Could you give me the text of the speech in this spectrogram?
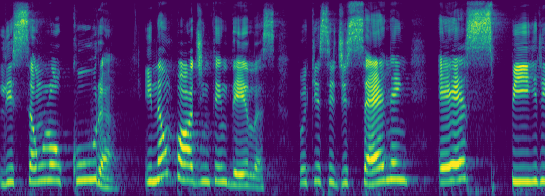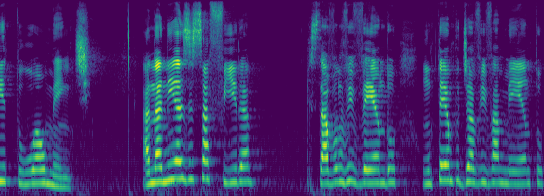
lhes são loucura e não pode entendê-las, porque se discernem espiritualmente. Ananias e Safira estavam vivendo um tempo de avivamento,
